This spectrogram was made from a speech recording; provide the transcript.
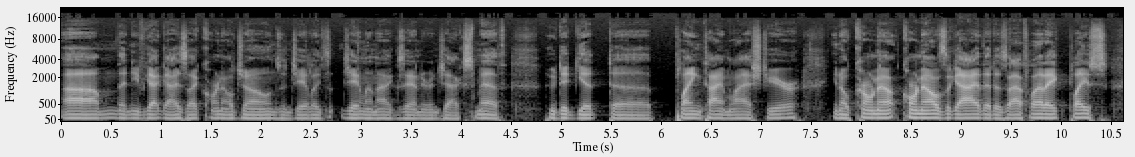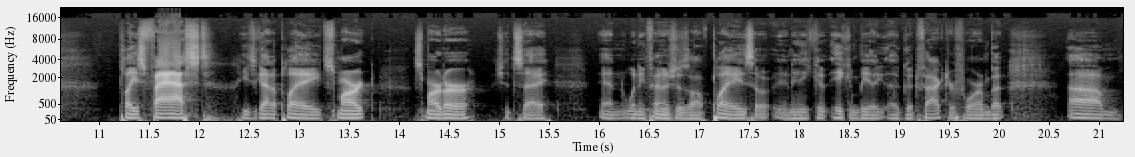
Um, then you've got guys like Cornell Jones and Jalen Alexander and Jack Smith, who did get uh, playing time last year. You know, Cornell Cornell's a guy that is athletic, plays plays fast. He's got to play smart, smarter, I should say. And when he finishes off plays, uh, and he can, he can be a, a good factor for him. But um,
